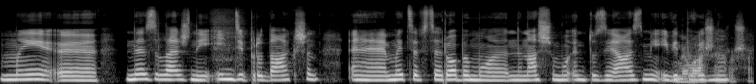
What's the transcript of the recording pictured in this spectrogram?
ми е, незалежний інді продакшн. Е, Ми це все робимо на нашому ентузіазмі і відповідно на,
